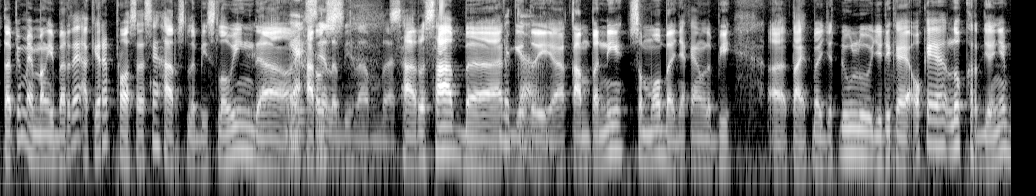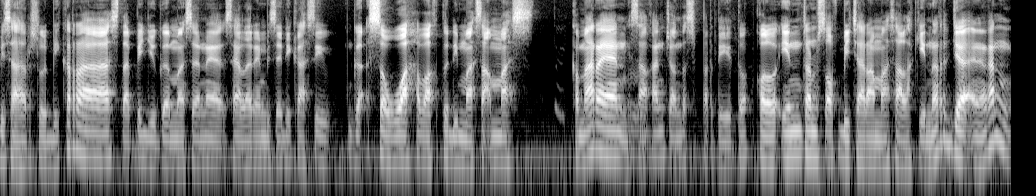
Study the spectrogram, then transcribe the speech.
Tapi memang ibaratnya akhirnya prosesnya harus lebih slowing down, Ya. harus lebih lambat. harus sabar Betul. gitu ya. Company semua banyak yang lebih uh, tight budget dulu. Jadi kayak oke, lo kerjanya bisa harus lebih keras, tapi juga maksudnya salary yang bisa dikasih nggak sewah waktu di masa emas kemarin misalkan contoh seperti itu kalau in terms of bicara masalah kinerja ya kan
